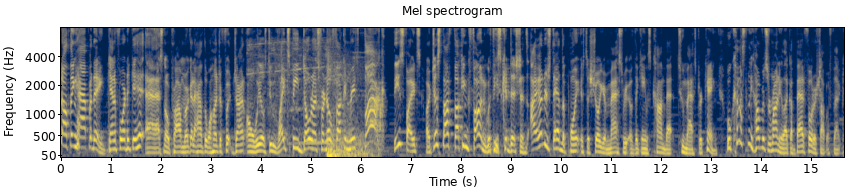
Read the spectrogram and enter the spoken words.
nothing happening. Can't afford to get hit? Ah, that's no problem. We're gonna have the 100 foot giant on wheels do light speed donuts for no fucking reason. Fuck! These fights are just not fucking fun with these conditions. I understand the point is to show your mastery of the game's combat to Master King, who constantly hovers around you like a bad Photoshop effect,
